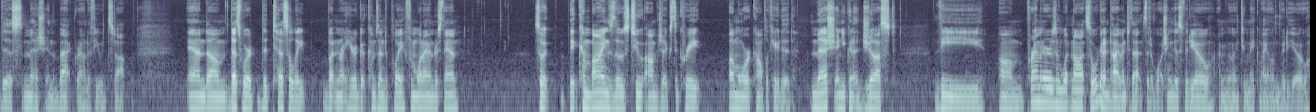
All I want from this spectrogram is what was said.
this mesh in the background if he would stop. And um, that's where the tessellate button right here comes into play from what I understand. So it, it combines those two objects to create a more complicated mesh and you can adjust the um, parameters and whatnot. So we're going to dive into that instead of watching this video. I'm going to make my own video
